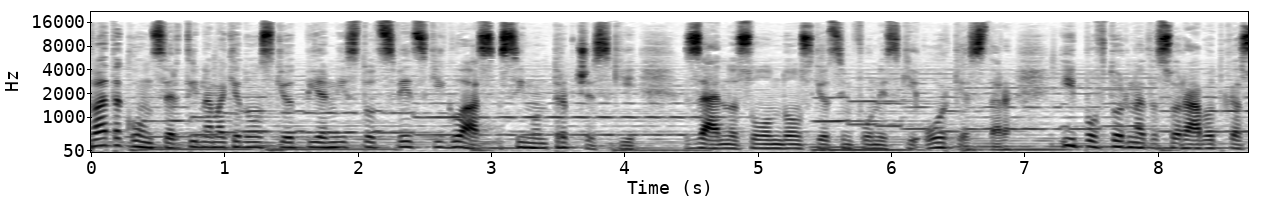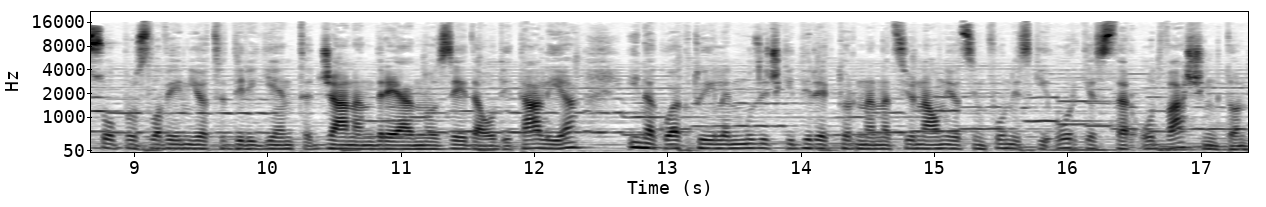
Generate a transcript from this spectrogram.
Двата концерти на македонскиот пианист од светски глас Симон Трпчески, заедно со Лондонскиот симфониски оркестар и повторната соработка со прославениот диригент Джан Андреа Нозеда од Италија, инаку актуелен музички директор на Националниот симфониски оркестар од Вашингтон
